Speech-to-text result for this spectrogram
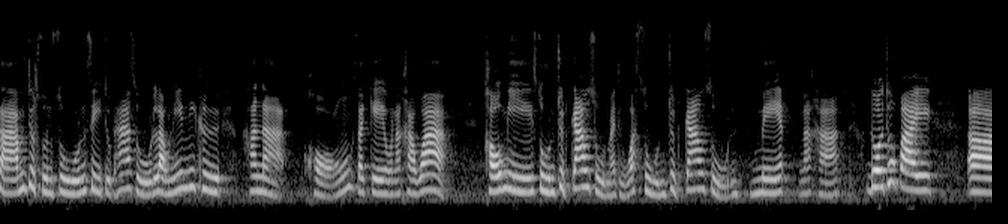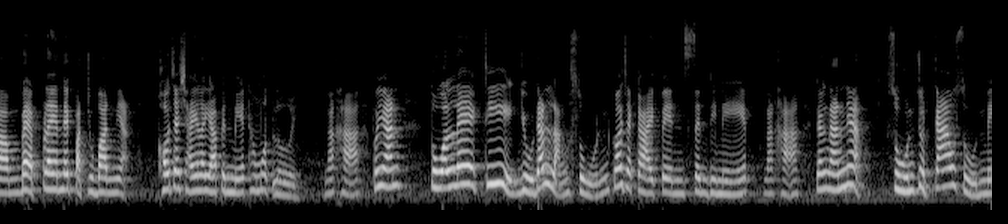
3.00 4.50 เหล่านี้นี่คือขนาดของสเกลนะคะว่าเขามี 0.90 หมายถึงว่า 0.90 เมตรนะคะ โดยทั่วไปแบบแปลนในปัจจุบันเนี่ยเขาจะใช้ระยะเป็นเมตรทั้งหมดเลย นะคะ เพราะฉะนั้นตัวเลขที่อยู่ด้านหลังศูนย์ก็จะกลายเป็นเซนติเมตรนะคะ ดังนั้นเนี่ย 0.90 เม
